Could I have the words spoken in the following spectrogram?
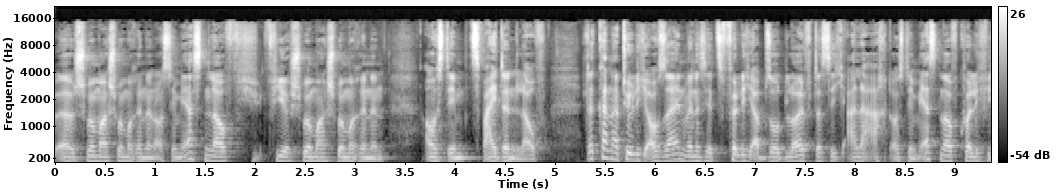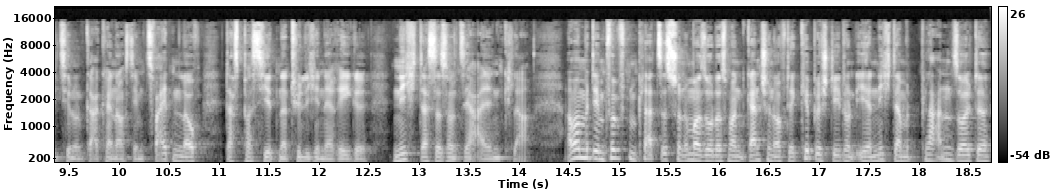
äh, Schwimmer, Schwimmerinnen aus dem ersten Lauf, vier Schwimmer, Schwimmerinnen aus dem zweiten Lauf. Das kann natürlich auch sein, wenn es jetzt völlig absurd läuft, dass sich alle acht aus dem ersten Lauf qualifizieren und gar keiner aus dem zweiten Lauf. Das passiert natürlich in der Regel nicht, das ist uns ja allen klar. Aber mit dem fünften Platz ist schon immer so, dass man ganz schön auf der Kippe steht und eher nicht damit planen sollte.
